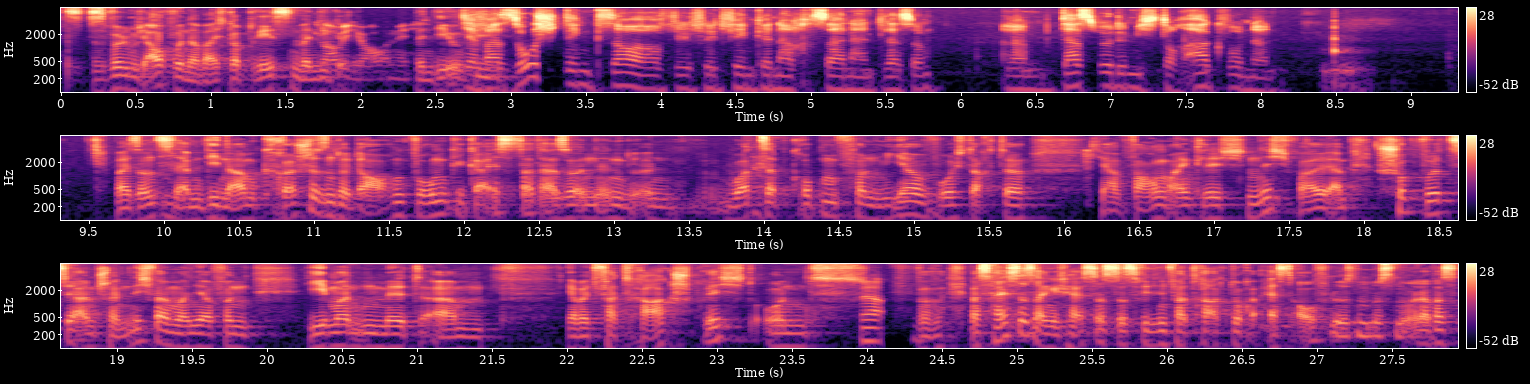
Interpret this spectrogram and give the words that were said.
Das, das, würde mich auch wundern, weil ich glaube, Dresden, wenn die, wenn die irgendwie. Der war so stinksauer auf Wilfried Finke nach seiner Entlassung. Ähm, das würde mich doch arg wundern. Weil sonst ähm, die Namen Krösche sind heute auch irgendwo rumgegeistert, also in, in, in WhatsApp-Gruppen von mir, wo ich dachte, ja, warum eigentlich nicht? Weil ähm, Schupp wird es ja anscheinend nicht, weil man ja von jemandem mit, ähm, ja, mit Vertrag spricht. Und ja. was heißt das eigentlich? Heißt das, dass wir den Vertrag doch erst auflösen müssen oder was?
